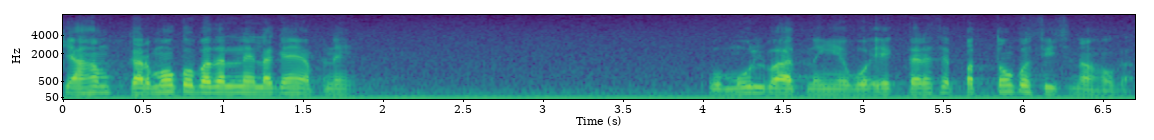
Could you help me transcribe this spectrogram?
क्या हम कर्मों को बदलने लगे हैं अपने? वो मूल बात नहीं है, वो एक तरह से पत्तों को सींचना होगा।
